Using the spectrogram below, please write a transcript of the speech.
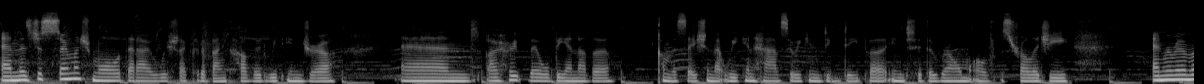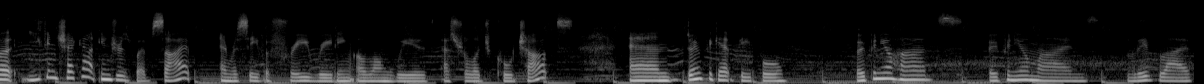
And there's just so much more that I wish I could have uncovered with Indra. And I hope there will be another conversation that we can have so we can dig deeper into the realm of astrology. And remember, you can check out Indra's website and receive a free reading along with astrological charts. And don't forget, people, open your hearts, open your minds, live life,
